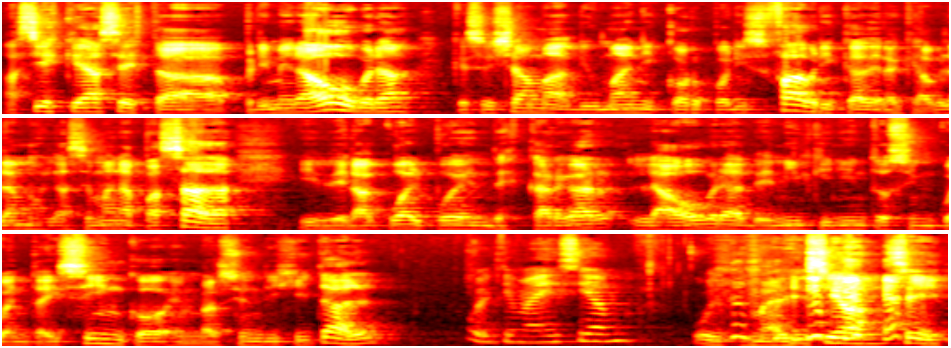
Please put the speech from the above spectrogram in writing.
Así es que hace esta primera obra que se llama De Humani Corporis Fabrica, de la que hablamos la semana pasada y de la cual pueden descargar la obra de 1555 en versión digital. Última edición. Última edición, sí.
